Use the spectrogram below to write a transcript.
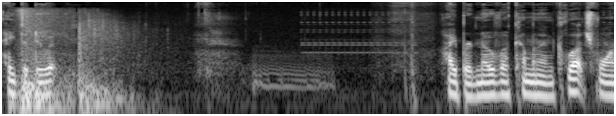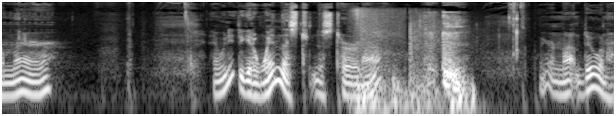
Hate to do it. Hypernova coming in clutch for him there. And we need to get a win this, this turn, huh? we are not doing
